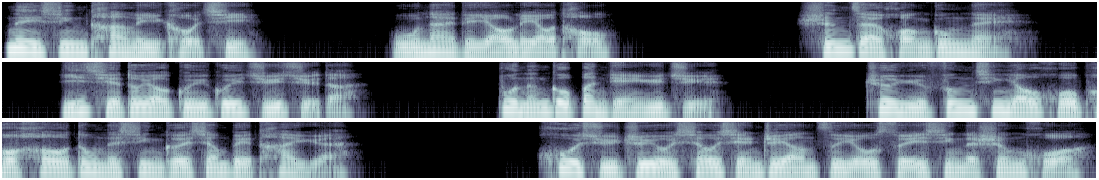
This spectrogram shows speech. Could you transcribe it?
内心叹了一口气，无奈的摇了摇头。身在皇宫内，一切都要规规矩矩的，不能够半点逾矩。这与风清瑶活泼好动的性格相背太远。或许只有萧贤这样自由随性的生活，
